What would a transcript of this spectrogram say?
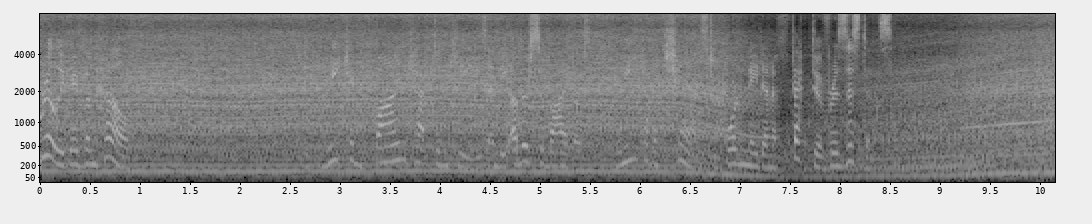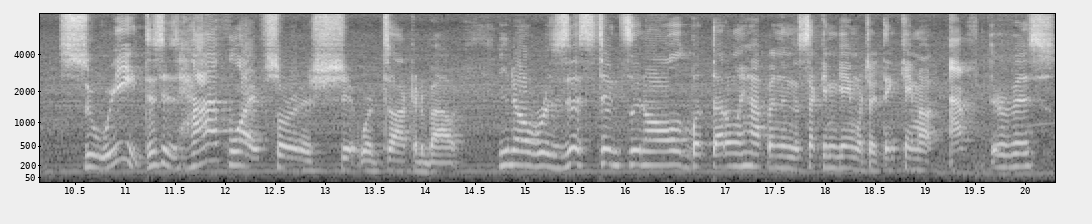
really gave them hell. If we can find Captain Keyes and the other survivors, we have a chance to coordinate an effective resistance. Sweet, this is Half-Life sort of shit we're talking about. You know, resistance and all, but that only happened in the second game, which I think came out after this.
